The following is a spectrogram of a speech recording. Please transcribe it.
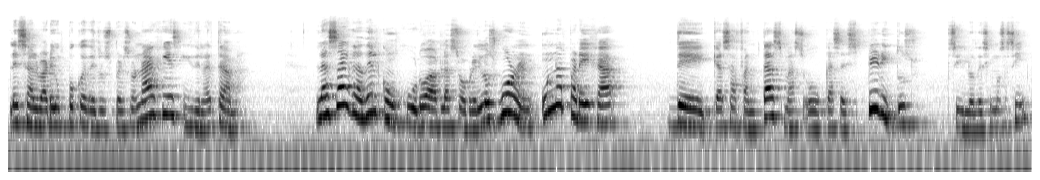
les salvaré un poco de los personajes y de la trama. La saga del conjuro habla sobre los Warren, una pareja de cazafantasmas o cazaespíritus, si lo decimos así,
